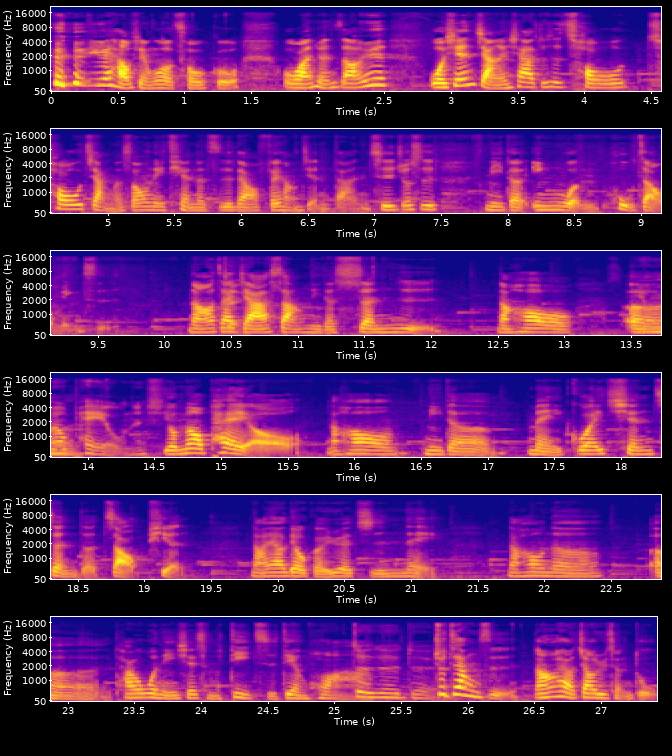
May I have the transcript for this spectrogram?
因为好险我有抽过，我完全知道。因为我先讲一下，就是抽抽奖的时候，你填的资料非常简单，其实就是你的英文护照名字，然后再加上你的生日，然后呃。有没有配偶那些？呃，有没有配偶？然后你的美归签证的照片，然后要六个月之内。然后呢，呃，他会问你一些什么地址、电话啊？对对对，就这样子。然后还有教育程度。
